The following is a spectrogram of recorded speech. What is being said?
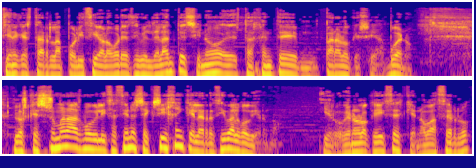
tiene que estar la policía o la Guardia Civil delante, si no, esta gente para lo que sea. Bueno, los que se suman a las movilizaciones exigen que le reciba el gobierno. Y el gobierno lo que dice es que no va a hacerlo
